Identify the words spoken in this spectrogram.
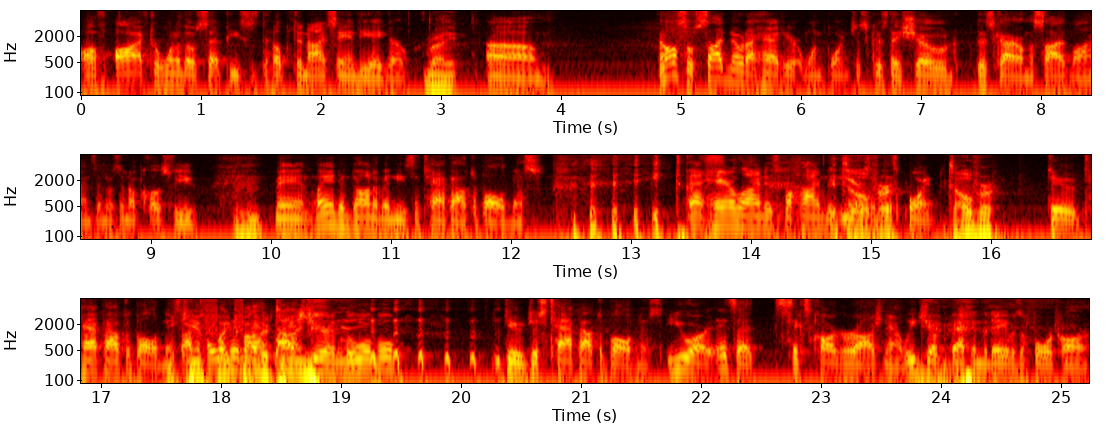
off after one of those set pieces to help deny San Diego. right. Um, and also, side note I had here at one point, just because they showed this guy on the sidelines and it was an up close view. Mm-hmm. Man, Landon Donovan needs to tap out to baldness. That hairline is behind the It's ears over. at this point. It's over. Dude, tap out to baldness. You can't I told fight him Father that last Time. year in Louisville. Dude, just tap out to baldness. You are. It's a six car garage now. We joked back in the day it was a four car.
